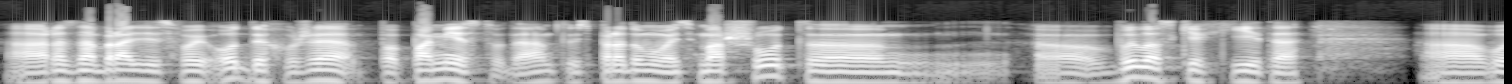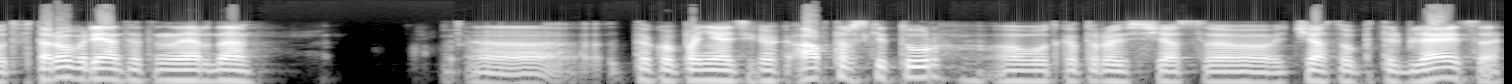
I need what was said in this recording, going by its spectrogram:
разнообразить свой отдых уже по, по месту, да, то есть продумывать маршрут, вылазки какие-то. Вот. Второй вариант, это, наверное, такое понятие, как авторский тур, вот, которое сейчас э, часто употребляется,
